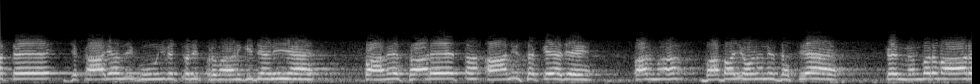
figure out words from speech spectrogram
ਅਤੇ ਜਕਾਰਿਆਂ ਦੀ ਗੂੰਜ ਵਿੱਚ ਉਹਦੀ ਪ੍ਰਵਾਨਗੀ ਦੇਣੀ ਹੈ। ਭਾਵੇਂ ਸਾਰੇ ਤਾਂ ਆ ਨਹੀਂ ਸਕੇ ਅਜੇ, ਪਰ ਬਾਬਾ ਜੀ ਉਹਨਾਂ ਨੇ ਦੱਸਿਆ ਹੈ ਕਿ ਨੰਬਰਵਾਰ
